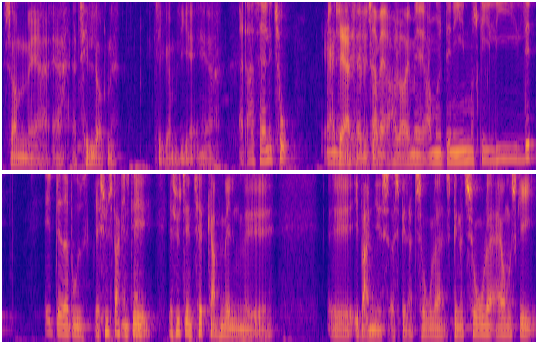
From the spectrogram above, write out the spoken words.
som er, er, er tillokkende. Jeg klikker dem lige af her. Ja, der er særligt to. Ja, men, det er særligt to. Der er værd at holde øje med. Og den ene måske lige lidt et bedre bud. Jeg synes faktisk, det, jeg synes, det er en tæt kamp mellem øh, øh, Ibanez og Spinazzola. Spinazzola er jo måske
